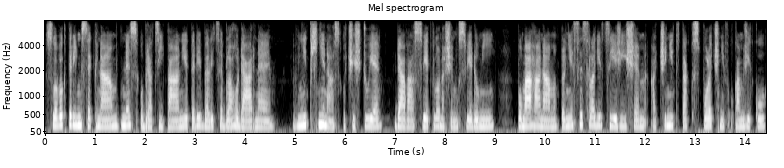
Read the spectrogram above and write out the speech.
Slovo, kterým se k nám dnes obrací pán, je tedy velice blahodárné. Vnitřně nás očišťuje, dává světlo našemu svědomí, pomáhá nám plně se sladit s Ježíšem a činit tak společně v okamžiku,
